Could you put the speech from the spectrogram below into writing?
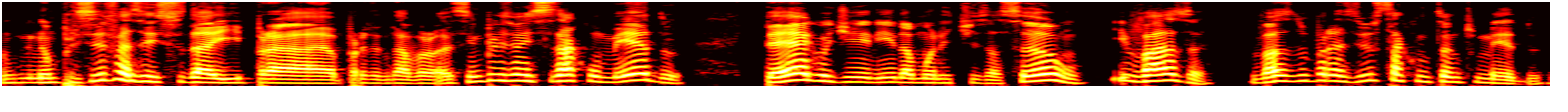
Não, não precisa fazer isso daí pra, pra tentar... Simplesmente se tá com medo, pega o dinheirinho da monetização e vaza. Vaza do Brasil se tá com tanto medo.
